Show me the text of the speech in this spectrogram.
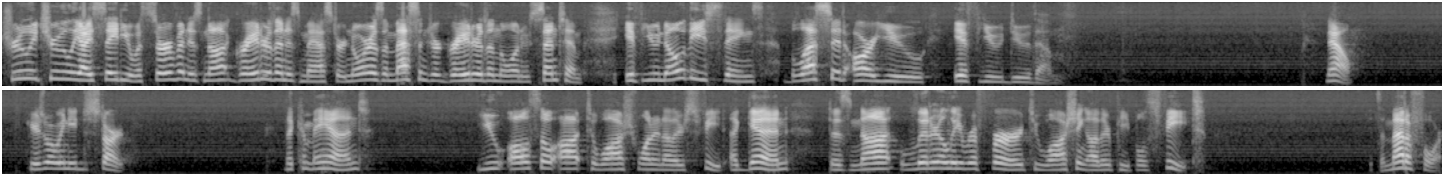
Truly, truly, I say to you, a servant is not greater than his master, nor is a messenger greater than the one who sent him. If you know these things, blessed are you if you do them. Now, here's where we need to start. The command, you also ought to wash one another's feet, again, does not literally refer to washing other people's feet. It's a metaphor.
